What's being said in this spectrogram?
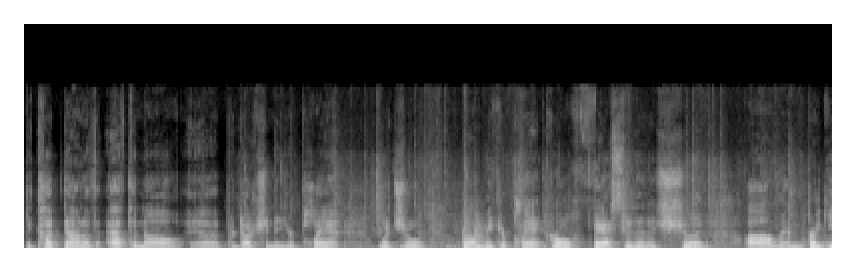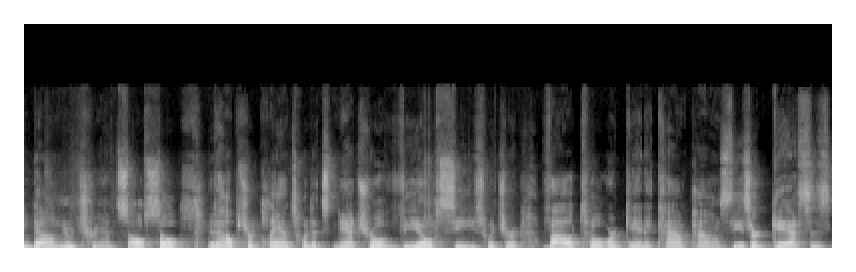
the cut down of ethanol uh, production in your plant, which will uh, make your plant grow faster than it should. Um, and breaking down nutrients. Also, it helps your plants with its natural VOCs, which are volatile organic compounds. These are gases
